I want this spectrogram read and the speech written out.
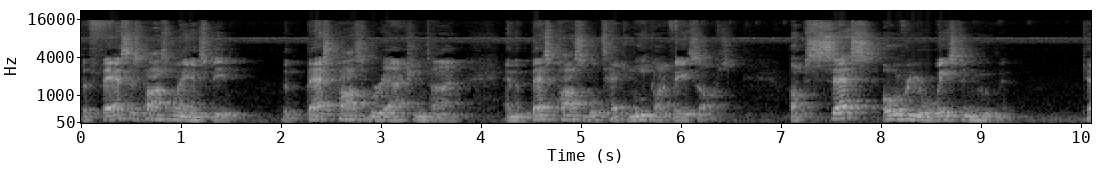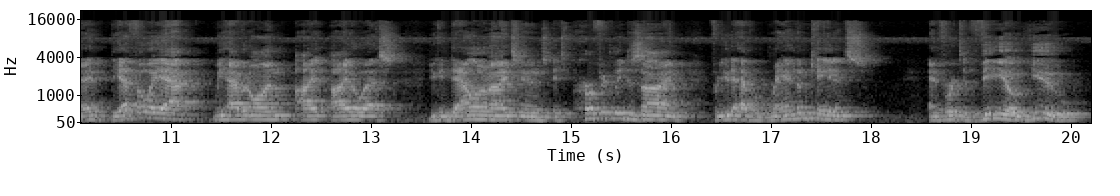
the fastest possible hand speed, the best possible reaction time, and the best possible technique on face-offs, obsess over your wasted movement. Okay, the FOA app, we have it on I iOS. You can download on iTunes. It's perfectly designed for you to have a random cadence and for it to video you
